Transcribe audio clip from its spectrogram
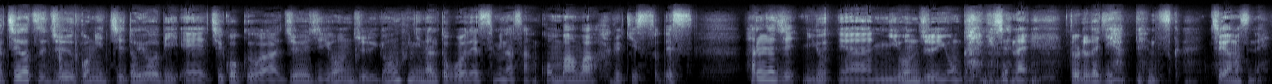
8月15日土曜日、えー、時刻は10時44分になるところです。皆さん、こんばんは、ハルキストです。春ラジ、44回目じゃない。どれだけやってんですか？違いますね。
